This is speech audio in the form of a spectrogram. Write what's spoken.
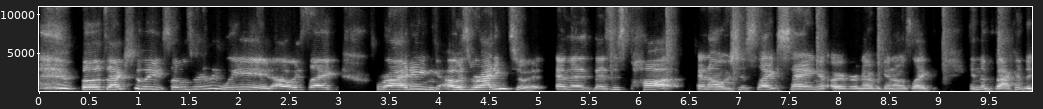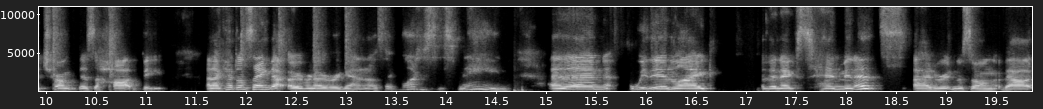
well, it's actually so it was really weird. I was like writing, I was writing to it, and then there's this part, and I was just like saying it over and over again. I was like, in the back of the trunk, there's a heartbeat. And I kept on saying that over and over again. And I was like, what does this mean? And then within like the next 10 minutes, I had written a song about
